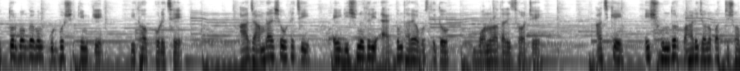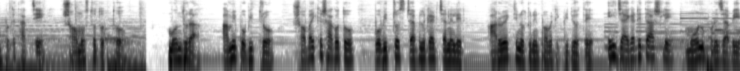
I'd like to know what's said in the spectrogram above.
উত্তরবঙ্গ এবং পূর্ব সিকিমকে পৃথক করেছে। আজ আমরা এসে উঠেছি এই ঋষি নদীর একদম ধারে অবস্থিত বনলতা রিসর্টে। আজকে এই সুন্দর পাহাড়ি জনপদটি সম্পর্কে থাকছে সমস্ত তথ্য। বন্ধুরা, আমি পবিত্র। সবাইকে স্বাগত পবিত্র স্ট্যাপেল গাইড চ্যানেলের আরও একটি নতুন ইনফরমেটিভ ভিডিওতে। এই জায়গাটিতে আসলে মন ভরে যাবে।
